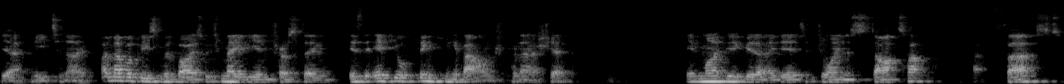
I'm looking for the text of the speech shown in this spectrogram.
yeah need to know. Another piece of advice which may be interesting is that if you're thinking about entrepreneurship it might be a good idea to join a startup first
